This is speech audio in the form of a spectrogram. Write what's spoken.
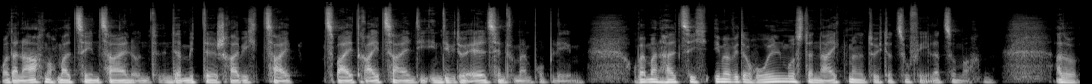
und danach nochmal zehn Zeilen und in der Mitte schreibe ich Zeit zwei, drei Zeilen, die individuell sind für mein Problem. Und wenn man halt sich immer wiederholen muss, dann neigt man natürlich dazu, Fehler zu machen. Also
